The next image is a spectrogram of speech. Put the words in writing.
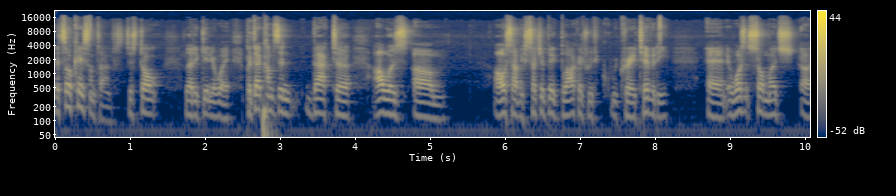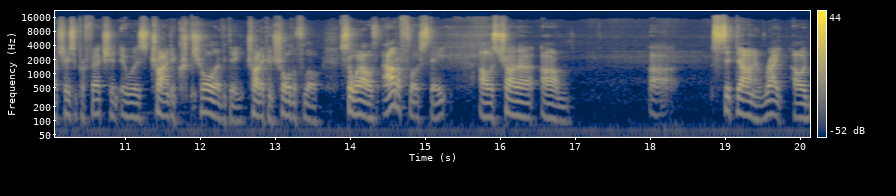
it's okay sometimes. Just don't let it get in your way. But that comes in back to I was um, I was having such a big blockage with, with creativity, and it wasn't so much uh, chasing perfection. It was trying to control everything, trying to control the flow. So when I was out of flow state, I was trying to um, uh, sit down and write. I would,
